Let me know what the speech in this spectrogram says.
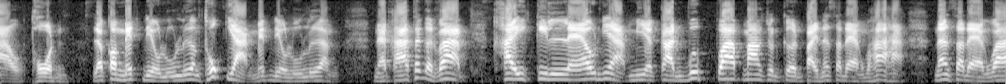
าว ทน แล้วก็เม็ดเดียวรู้เรื่องทุกอย่างเม็ดเดียวรู้เรื่องนะคะ ถ้าเกิดว่าใครกินแล้วเนี่ยมีอาการวึบวาบมากจนเกินไปนั่นแสดงว่า นั่นแสดงว่า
